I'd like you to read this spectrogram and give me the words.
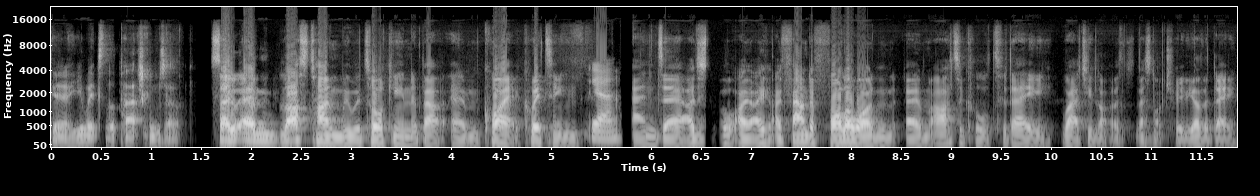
yeah, you wait till the patch comes out. So um, last time we were talking about um, quiet quitting, yeah. and uh, I just I, I- I found a follow-on um, article today. Well, actually, not that's not true. The other day,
